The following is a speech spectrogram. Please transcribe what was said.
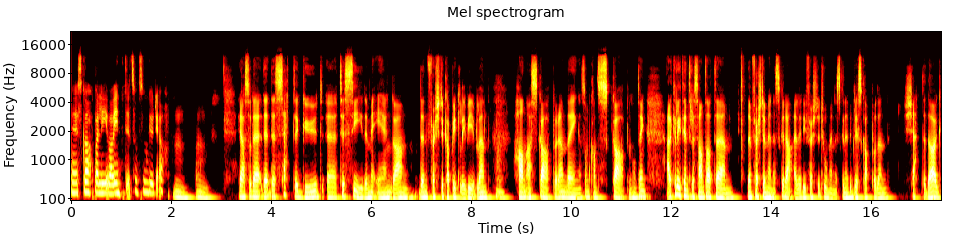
eh, skape liv av intet, sånn som Gud gjør. Mm, mm. Ja, så det, det, det setter Gud eh, til side med en gang. Den første kapittelet i Bibelen. Mm. Han er skaperen. Det er ingen som kan skape noen ting. Er det ikke litt interessant at um, den første mennesket, da, eller de første to menneskene, de ble skapt på den sjette dag?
